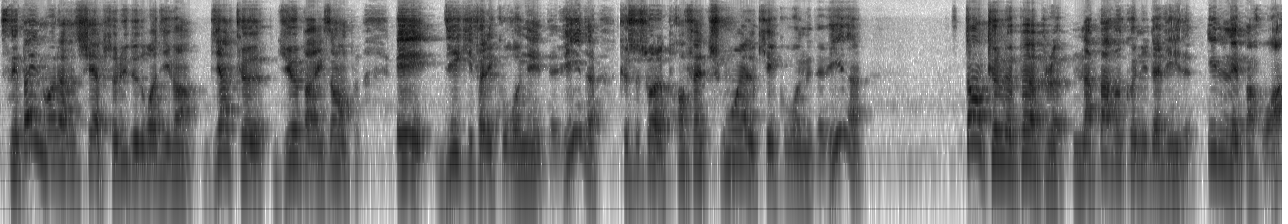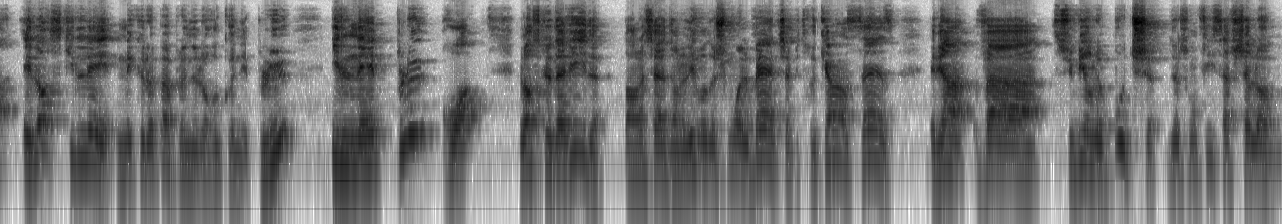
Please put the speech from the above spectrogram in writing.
ce n'est pas une monarchie absolue de droit divin. Bien que Dieu, par exemple, ait dit qu'il fallait couronner David, que ce soit le prophète Shmuel qui ait couronné David, Tant que le peuple n'a pas reconnu David, il n'est pas roi. Et lorsqu'il l'est, mais que le peuple ne le reconnaît plus, il n'est plus roi. Lorsque David, dans le, livre de Shmuel Bet, chapitre 15, 16, eh bien, va subir le putsch de son fils Avshalom,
